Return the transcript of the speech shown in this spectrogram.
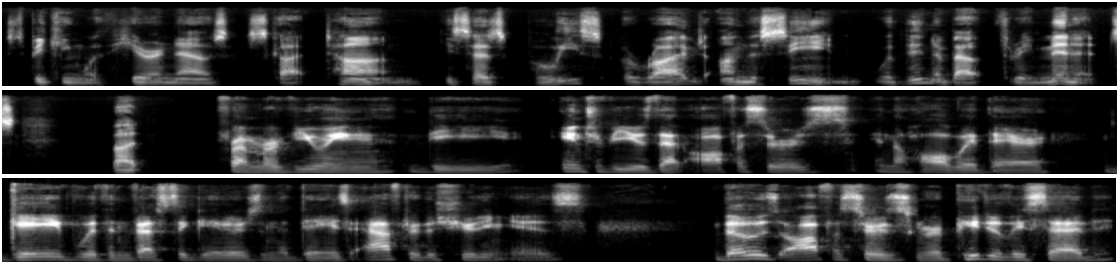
Speaking with Here and Now's Scott Tong, he says police arrived on the scene within about three minutes, but from reviewing the interviews that officers in the hallway there gave with investigators in the days after the shooting is those officers repeatedly said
